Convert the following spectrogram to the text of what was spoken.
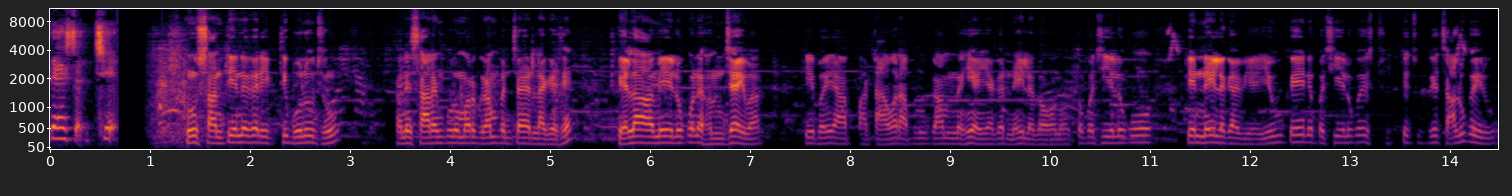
દહેશત છે. હું શાંતિનગર એકથી બોલું છું અને સારંગપુર અમારું ગ્રામ પંચાયત લાગે છે. પહેલાં અમે એ લોકોને સમજાવ્યા કે ભાઈ આ ટાવર આપણું ગામ નહીં અહીંયા આગળ નહીં લગાવવાનો. તો પછી એ લોકો કે નહીં લગાવીએ. એવું કહીને પછી એ લોકોએ ચૂકે ચૂકે ચાલુ કર્યું.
